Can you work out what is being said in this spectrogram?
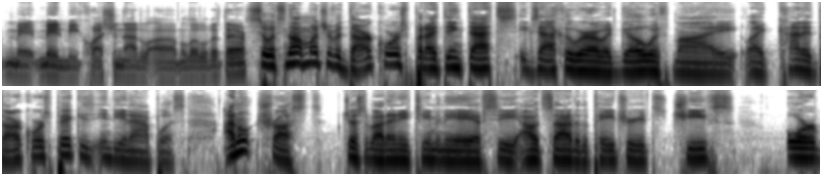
made, made me question that um, a little bit there. So it's not much of a dark horse, but I think that's exactly where I would go with my like kind of dark horse pick is Indianapolis. I don't trust just about any team in the AFC outside of the Patriots, Chiefs, or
